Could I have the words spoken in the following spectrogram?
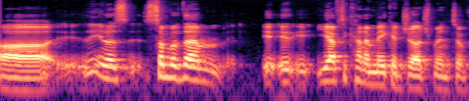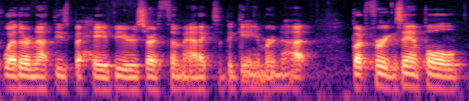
uh, you know some of them it, it, you have to kind of make a judgment of whether or not these behaviors are thematic to the game or not. But for example,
